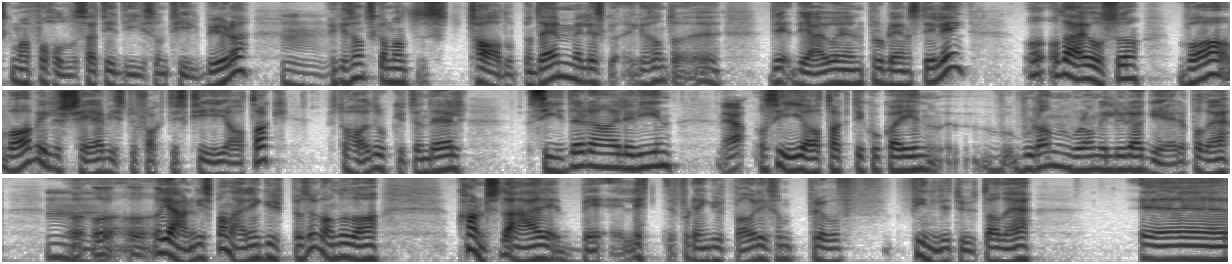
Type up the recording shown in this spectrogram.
skal man forholde seg til de som tilbyr det? Ikke sant? Skal man ta det opp med dem? Eller skal, ikke sant? Eh, Det, det er jo en problemstilling. Og, og det er jo også hva, hva ville skje hvis du faktisk sier ja takk? Hvis du har drukket en del sider da, eller vin Ja. og sier ja takk til kokain, hvordan, hvordan vil du reagere på det? Og, og, og- og gjerne hvis man er i en gruppe, så kan du da Kanskje det er lettere for den gruppa å liksom prøve å finne litt ut av det eh,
